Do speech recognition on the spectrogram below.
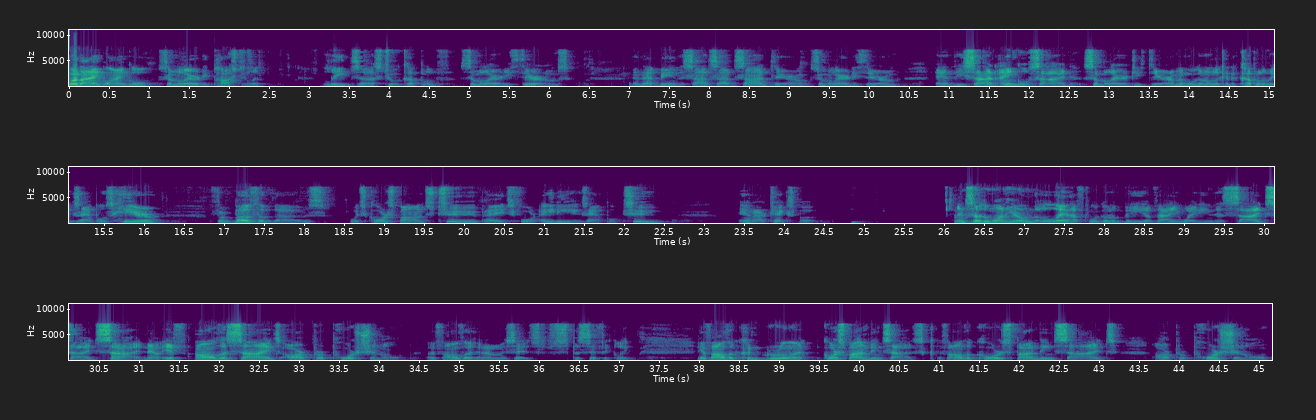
Well, the angle-angle similarity postulate leads us to a couple of similarity theorems, and that being the side-side-side theorem, similarity theorem, and the side-angle-side similarity theorem. And we're going to look at a couple of examples here for both of those, which corresponds to page 480, example 2 in our textbook. And so the one here on the left, we're going to be evaluating this side, side, side. Now, if all the sides are proportional, if all the, and I'm going to say it specifically, if all the congruent corresponding sides, if all the corresponding sides are proportional,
